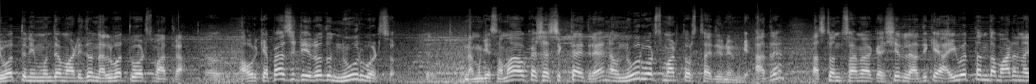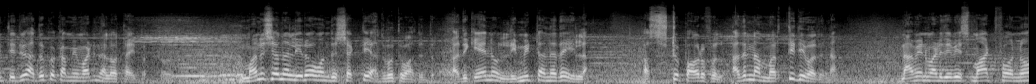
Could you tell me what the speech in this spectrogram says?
ಇವತ್ತು ನಿಮ್ಮ ಮುಂದೆ ಮಾಡಿದ್ದು ನಲ್ವತ್ತು ವರ್ಡ್ಸ್ ಮಾತ್ರ. ಅವ್ರ ಕೆಪಾಸಿಟಿ ಇರೋದು ನೂರು ವರ್ಡ್ಸು ನಮಗೆ ಸಮಯಾವಕಾಶ ಸಿಗ್ತಾ ಇದ್ದರೆ ನಾವು ನೂರು ವರ್ಡ್ಸ್ ಮಾಡಿ ತೋರಿಸ್ತಾ ಇದ್ದೀವಿ ನಿಮಗೆ. ಆದರೆ ಅಷ್ಟೊಂದು ಸಮಯಾವಕಾಶ ಇರಲಿಲ್ಲ. ಅದಕ್ಕೆ ಐವತ್ತಂತ ಮಾಡೋಣ ಅಂತಿದ್ವಿ ಅದಕ್ಕೂ ಕಮ್ಮಿ ಮಾಡಿ ನಲವತ್ತಾಯಿತು ಮನುಷ್ಯನಲ್ಲಿರೋ ಒಂದು ಶಕ್ತಿ ಅದ್ಭುತವಾದದ್ದು. ಅದಕ್ಕೇನು ಲಿಮಿಟ್ ಅನ್ನೋದೇ ಇಲ್ಲ. ಅಷ್ಟು ಪವರ್ಫುಲ್ ಅದನ್ನು ನಾವು ಮರ್ತಿದ್ದೀವಿ ಅದನ್ನು. ನಾವೇನು ಮಾಡಿದ್ದೀವಿ ಸ್ಮಾರ್ಟ್ ಫೋನು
